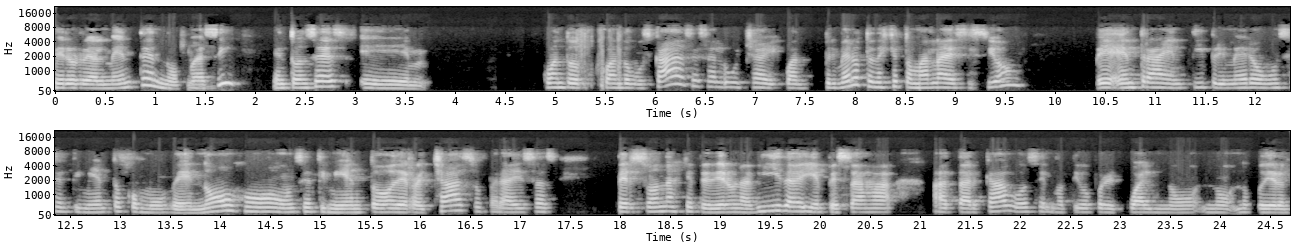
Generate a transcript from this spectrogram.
pero realmente no fue así. Entonces, eh, cuando, cuando buscas esa lucha y cuando primero tenés que tomar la decisión, entra en ti primero un sentimiento como de enojo, un sentimiento de rechazo para esas personas que te dieron la vida y empezás a, atar cabos, el motivo por el cual no, no, no, pudieron,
